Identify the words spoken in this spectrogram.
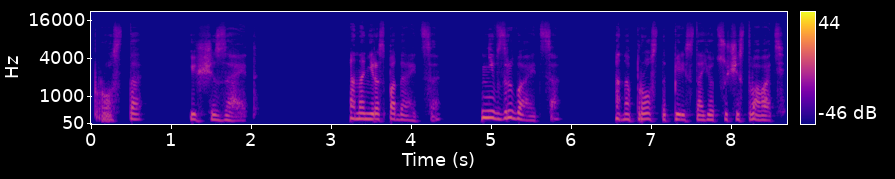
Просто исчезает. Она не распадается, не взрывается. Она просто перестает существовать.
